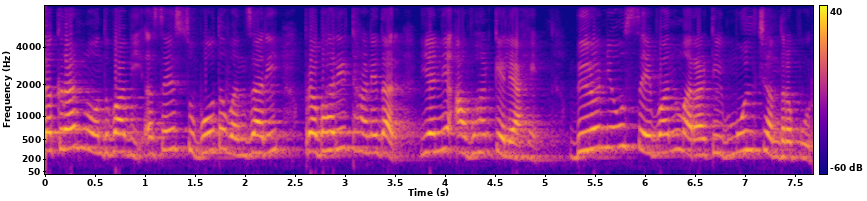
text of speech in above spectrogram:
तक्रार नोंदवावी असे सुबोध वंजारी प्रभारी ठाणेदार यांनी आवाहन केले आहे. ब्युरो news seven Marathi Mul Chandrapur.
